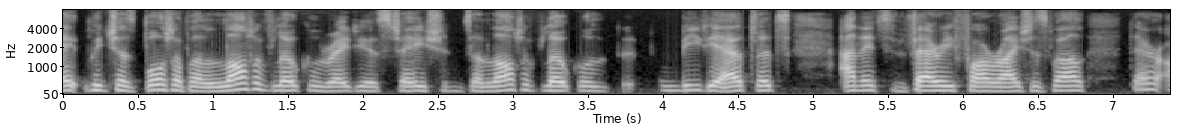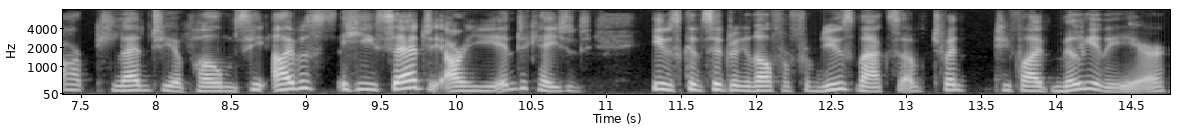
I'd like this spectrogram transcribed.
a which has bought up a lot of local radio stations, a lot of local media outlets, and it's very far right as well. There are plenty of homes. He, I was, he said, or he indicated, he was considering an offer from Newsmax of 25 million a year,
